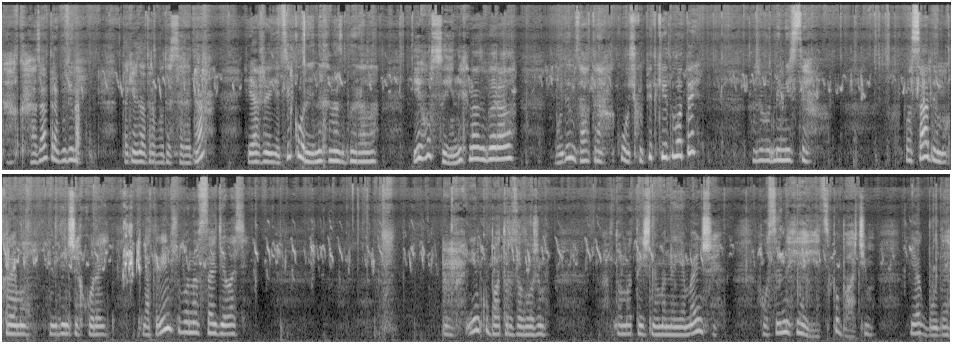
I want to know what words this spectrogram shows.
Так, а завтра будемо, так як завтра буде середа, я вже яйці куриних назбирала, і гусиних назбирала. Будемо завтра кочку підкидувати. Вже в одне місце посадимо окремо від інших курей. Накриємо, щоб вона всадилась. Інкубатор заложимо. Автоматично в мене є менше гусиних яєць. Побачимо, як буде.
